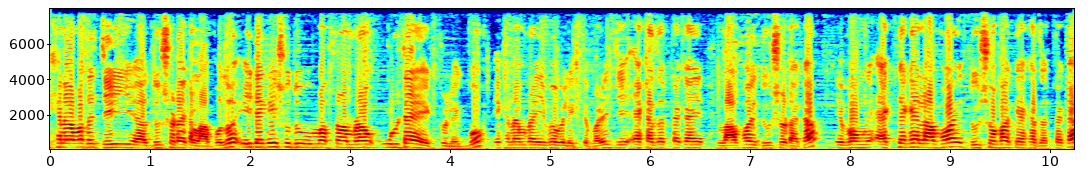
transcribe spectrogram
এখানে আমাদের যেই দুশো টাকা লাভ হলো, এইটাকেই শুধুমাত্র আমরা উল্টায় একটু লিখব। এখানে আমরা এইভাবে লিখতে পারি যে এক হাজার টাকায় লাভ হয় দুশো টাকা এবং এক টাকায় লাভ হয় দুশো ভাগ এক হাজার টাকা।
